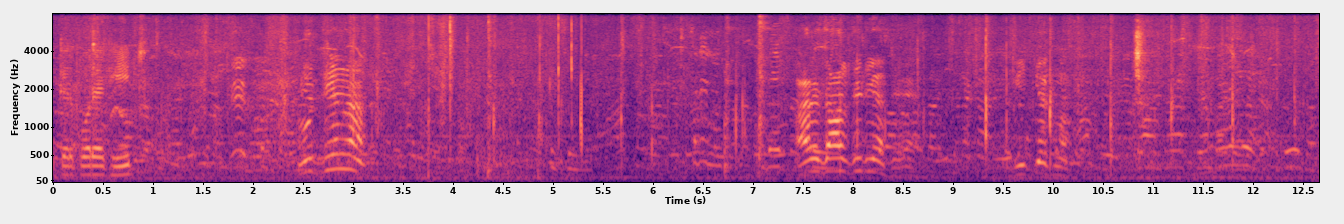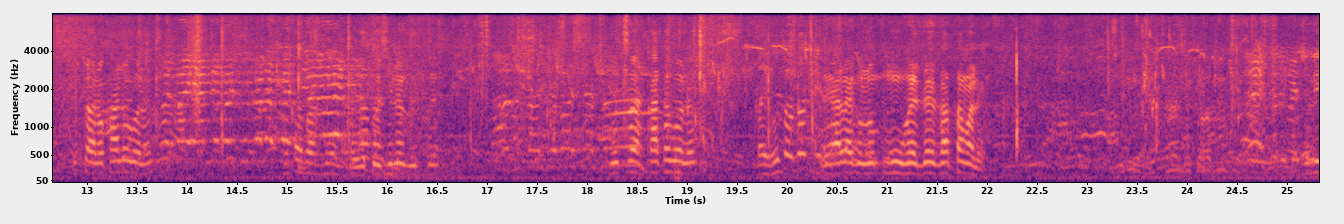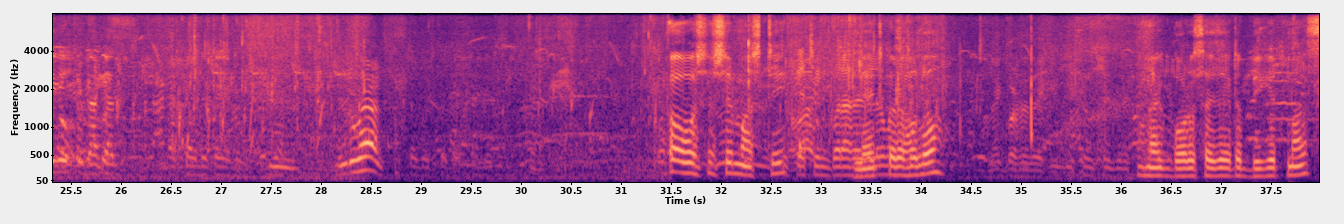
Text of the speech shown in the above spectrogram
একের পর এক হিট না আরে জাল দিদি আছে। বিকেট না চলো খালো বলে এই তো ছিল বুঝতে বুঝতে কথা বলে এলাকাগুলো মারে অবশেষে মাছটি নেট করা হলো অনেক বড় সাইজের একটা বিগেট মাছ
